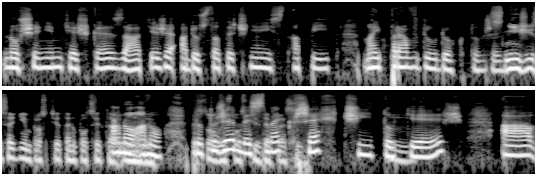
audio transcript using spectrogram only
nošením těžké zátěže a dostatečně jíst a pít. Mají pravdu doktoři. Sníží se tím prostě ten pocit. Ano, ano, protože my jsme křehčí hmm. totiž hmm. a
